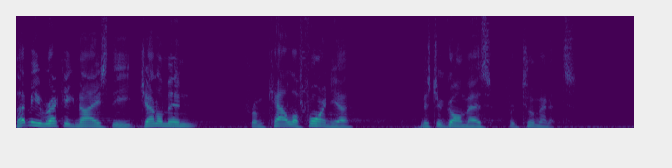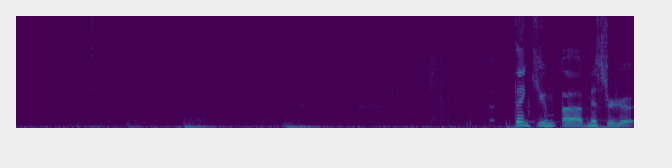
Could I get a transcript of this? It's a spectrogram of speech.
Let me recognize the gentleman from California, Mr. Gomez, for two minutes. Thank you, uh, Mr.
